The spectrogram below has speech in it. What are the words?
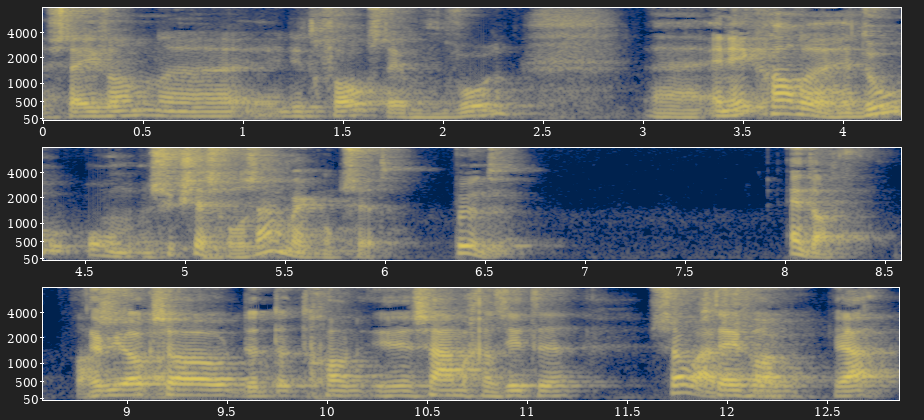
Stefan eh, in dit geval, Stefan van Voren. Eh, en ik hadden het doel om een succesvolle samenwerking op te zetten. Punt. En dat was heb je ook zo dat, dat gewoon eh, samen gaan zitten? zo Stefan, uitgevallen. ja?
